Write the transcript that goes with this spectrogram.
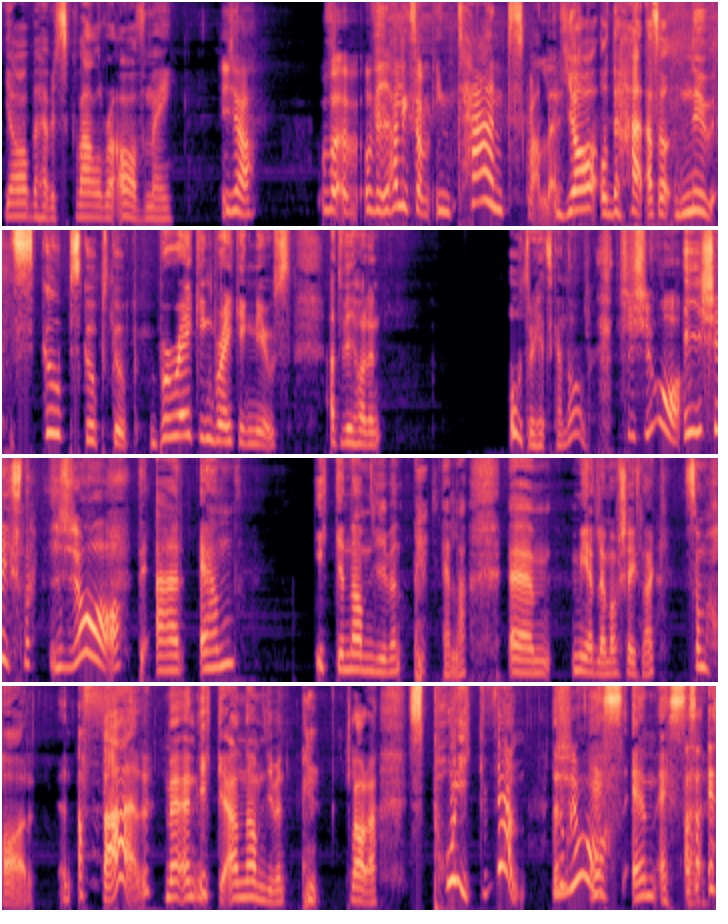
Jag behöver skvallra av mig. Ja. Och vi har liksom internt skvaller. Ja, och det här, alltså nu, scoop, scoop, scoop, breaking, breaking news. Att vi har en otrohetsskandal Ja! i Tjejsnack. Ja! Det är en icke namngiven, Ella, ehm, medlem av Tjejsnack som har en affär med en icke namngiven Klara pojkvän. Där de Ja. smsar Alltså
